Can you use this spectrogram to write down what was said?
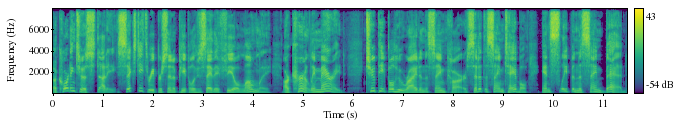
According to a study, 63% of people who say they feel lonely are currently married. Two people who ride in the same car, sit at the same table, and sleep in the same bed,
